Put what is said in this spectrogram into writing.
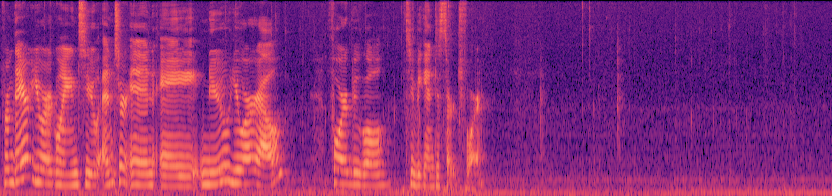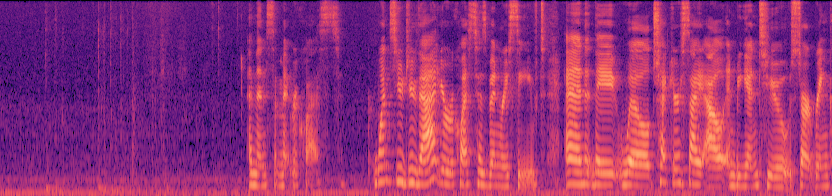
From there, you are going to enter in a new URL for Google to begin to search for. And then submit request. Once you do that, your request has been received and they will check your site out and begin to start rank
